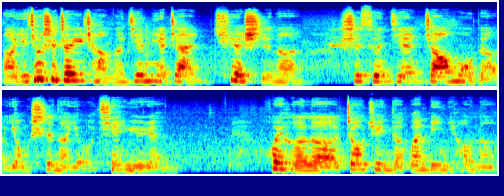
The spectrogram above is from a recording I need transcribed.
呃，也就是这一场呢歼灭战，确实呢是孙坚招募的勇士呢有千余人，会合了周俊的官兵以后呢，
